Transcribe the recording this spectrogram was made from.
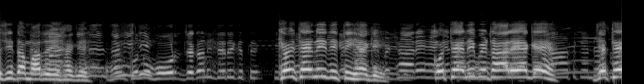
ਅਸੀਂ ਤਾਂ ਮਰ ਰਹੇ ਹੈਗੇ। ਹੁਣ ਤੁਹਾਨੂੰ ਹੋਰ ਜਗ੍ਹਾ ਨਹੀਂ ਦੇ ਰਹੇ ਕਿਤੇ? ਕਿਤੇ ਨਹੀਂ ਦਿੱਤੀ ਹੈਗੀ? ਕਿਤੇ ਨਹੀਂ ਬਿਠਾ ਰਹੇ ਹੈਗੇ? ਜਿੱਥੇ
